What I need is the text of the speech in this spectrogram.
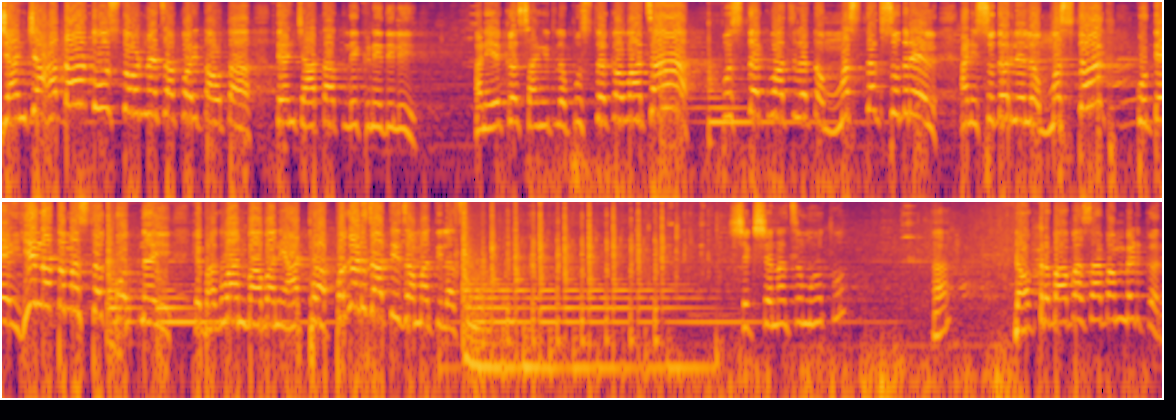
ज्यांच्या हातात ऊस तोडण्याचा कोयता होता त्यांच्या हातात लेखणी दिली. आणि एकच सांगितलं पुस्तक वाचा. पुस्तक वाचलं तर मस्तक सुधरेल. आणि सुधरलेलं मस्तक कुठेही नतमस्तक होत नाही. हे भगवान बाबाने अठरा पगड जाती जमातीला सांगितलं. शिक्षणाचं महत्त्व? हा? डॉक्टर बाबासाहेब आंबेडकर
